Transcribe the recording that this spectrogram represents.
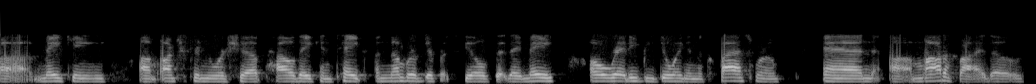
uh, making, um, entrepreneurship, how they can take a number of different skills that they may already be doing in the classroom and uh, modify those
